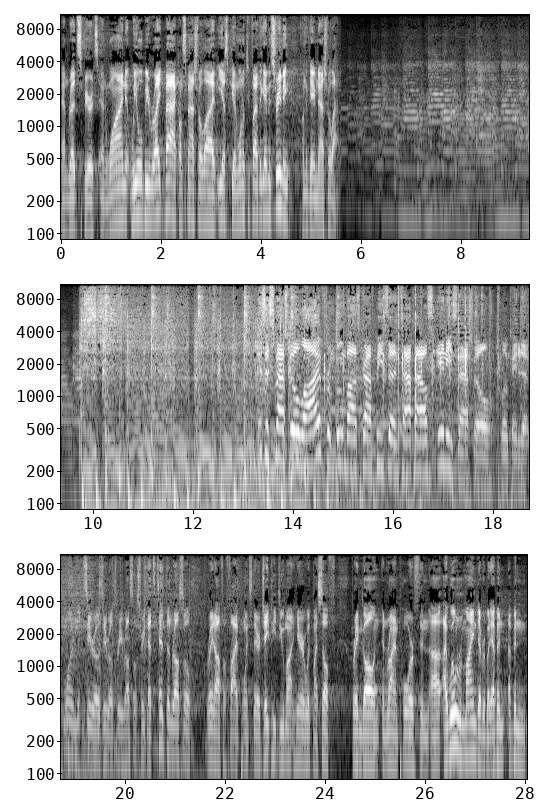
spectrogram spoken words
and Red Spirits and Wine. We will be right back on Smashville Live, ESPN 1025 The Game and streaming on the Game Nashville app. This is Smashville Live from Boomba's Craft Pizza and Tap House in East Nashville, located at 1003 Russell Street. That's 10th and Russell, right off of Five Points there. JP Dumont here with myself, Braden Gall, and, and Ryan Porth. And uh, I will remind everybody, I've been, I've been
